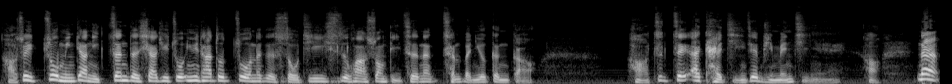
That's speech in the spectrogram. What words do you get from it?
好，所以做民调你真的下去做，因为他都做那个手机市话双底车，那成本又更高。好，这这爱开几这平没几年。好，那。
